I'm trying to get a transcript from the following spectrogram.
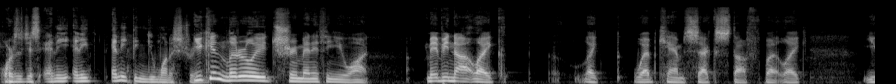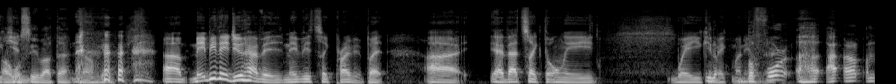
or is it just any any anything you want to stream? You can literally stream anything you want. Maybe not like like webcam sex stuff, but like you oh, can. we'll see about that. No, I'm. Uh, maybe they do have it. Maybe it's like private, but uh, yeah, that's like the only way you can make money. before uh, I,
